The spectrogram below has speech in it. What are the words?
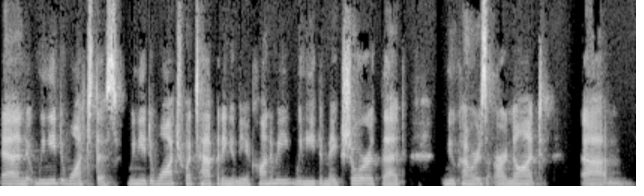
And we need to watch this. We need to watch what's happening in the economy. We need to make sure that newcomers are not um,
